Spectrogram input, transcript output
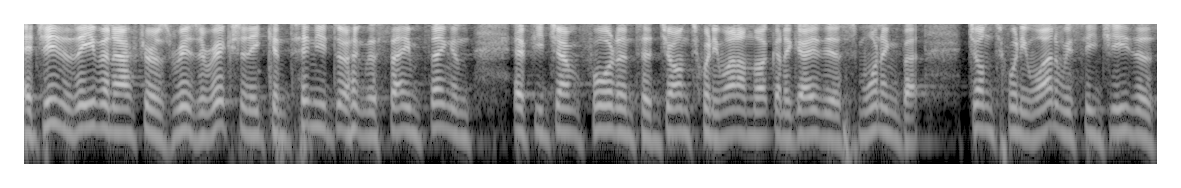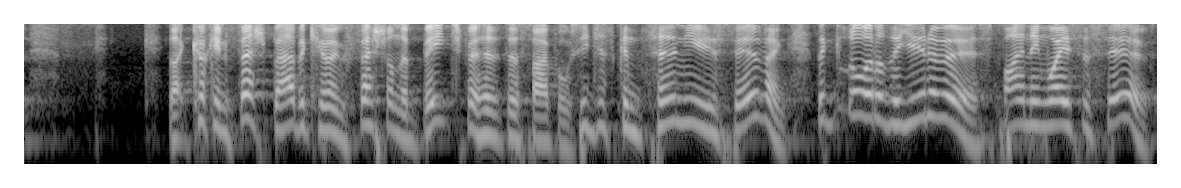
And Jesus, even after his resurrection, he continued doing the same thing. And if you jump forward into John 21, I'm not going to go there this morning, but John 21, we see Jesus like cooking fish, barbecuing fish on the beach for his disciples. He just continues serving. The Lord of the universe, finding ways to serve.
